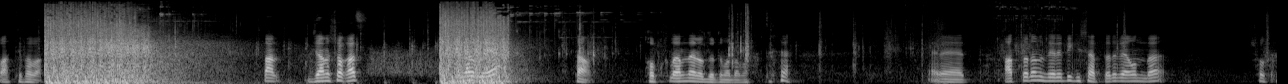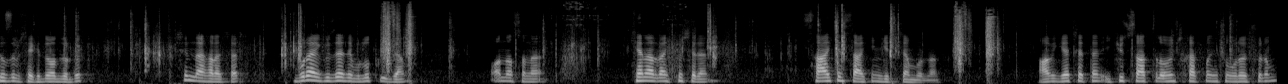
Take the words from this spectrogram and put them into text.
Bak tipe bak. Lan canı çok az. Gel buraya. Tamam. Topuklarından öldürdüm adamı. evet. Atladığımız yere bir kişi atladı ve onu da çok hızlı bir şekilde öldürdük. Şimdi arkadaşlar burayı güzelce bir lootlayacağım. Ondan sonra kenardan köşeden sakin sakin gideceğim buradan. Abi gerçekten 2-3 saattir oyun çıkartmak için uğraşıyorum.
